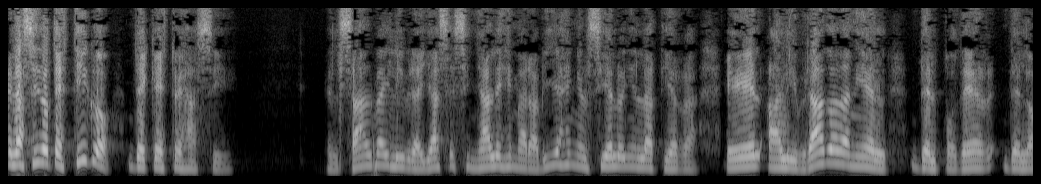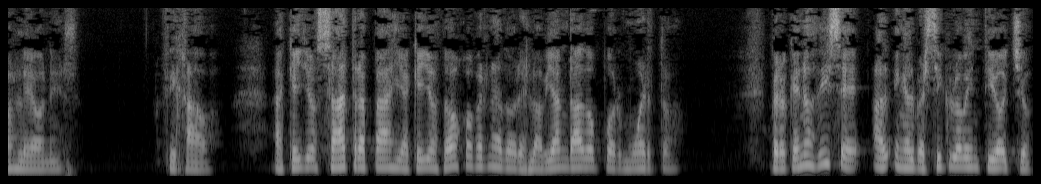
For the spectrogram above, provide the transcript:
Él ha sido testigo de que esto es así. Él salva y libra y hace señales y maravillas en el cielo y en la tierra. Él ha librado a Daniel del poder de los leones. Fijaos aquellos sátrapas y aquellos dos gobernadores lo habían dado por muerto. Pero ¿qué nos dice en el versículo 28?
